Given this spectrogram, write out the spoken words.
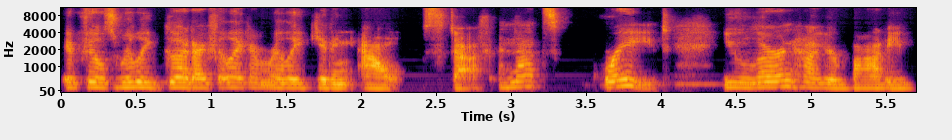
it feels really good. I feel like I'm really getting out stuff. And that's great. You learn how your body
